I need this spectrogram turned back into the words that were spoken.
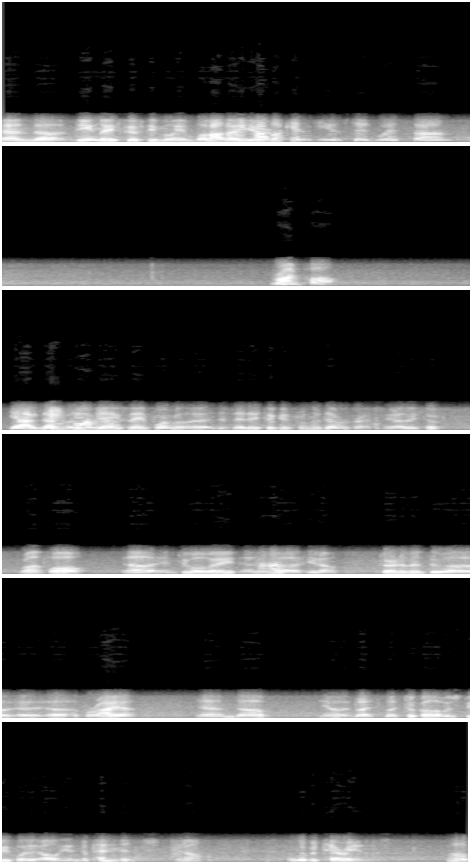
and uh, Dean made fifty million bucks Well, the that year. Republicans used it with um, Ron Paul. Yeah, exactly. formula. Yeah, same formula. They, they took it from the Democrats. You know, they took Ron Paul uh, in 208 and Uh-huh. uh, you know turned him into a, a, a pariah, and uh, you know, but but took all of his people, all the independents, you know, the libertarians. Ooh,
